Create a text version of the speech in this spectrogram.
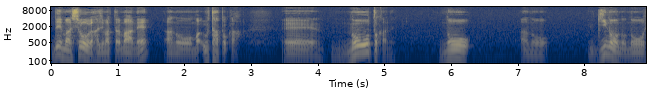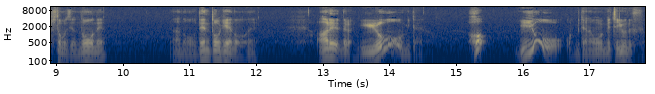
でまあショーが始まったらまあねあのまあ、歌とかえー、能とかね。能あの技能の能一文字の能ね。あの伝統芸能のね。あれだから「よー」みたいな「はよー」みたいなのをめっちゃ言うんですよ。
